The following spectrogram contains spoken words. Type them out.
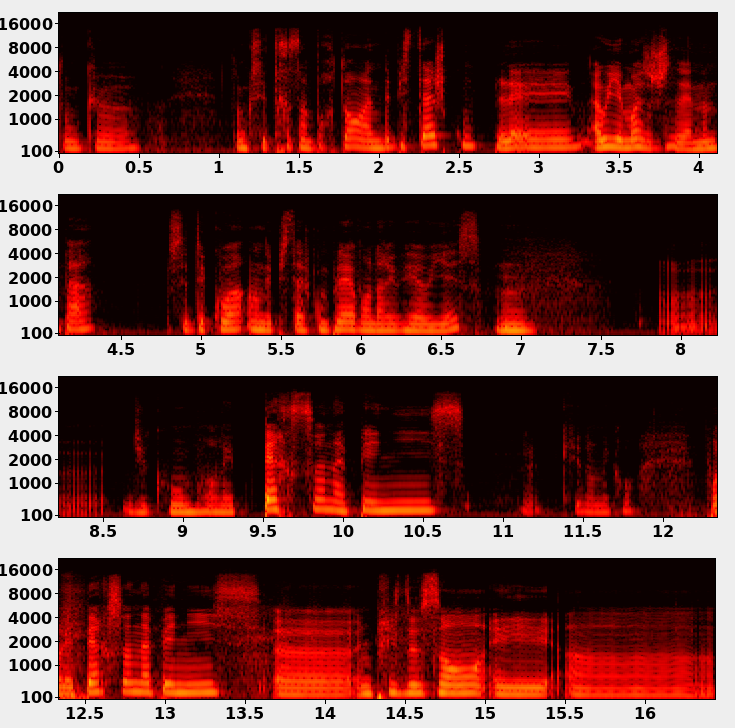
Donc, donc c'est très important, un dépistage complet. Ah oui, et moi, je savais même pas c'était quoi un dépistage complet avant d'arriver à OIS. Mm. Euh, du coup, pour les personnes à pénis, je crie dans le micro, pour les personnes à pénis, une prise de sang et un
